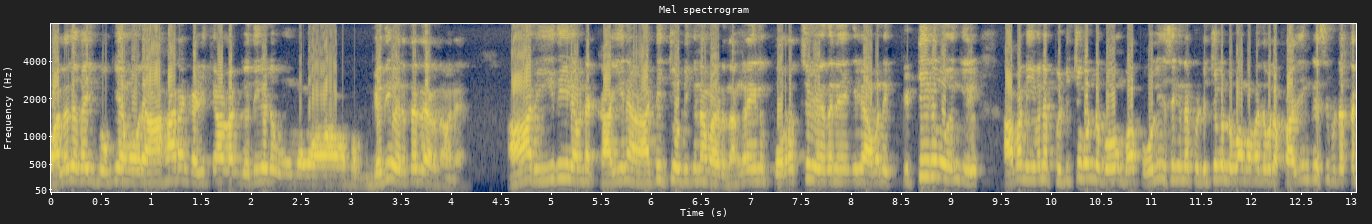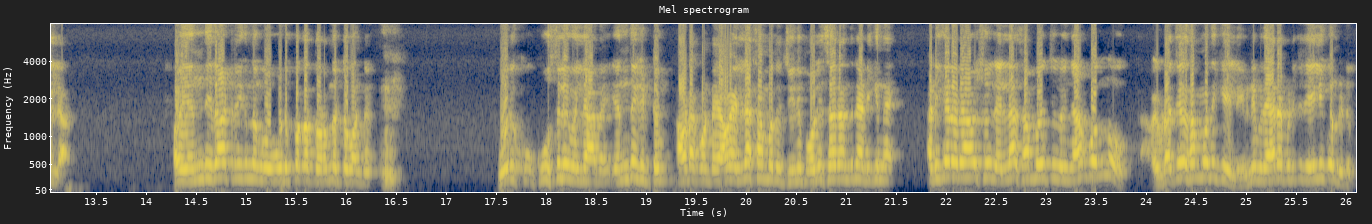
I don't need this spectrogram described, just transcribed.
വലത് കൈ പൊക്കി അവൻ ഒരു ആഹാരം കഴിക്കാനുള്ള ഗതികേട് ഗതി വരുത്തരുതായിരുന്നു അവനെ. ആ രീതിയിൽ അവന്റെ കൈയിനെ അടിച്ചൊടിക്കണമായിരുന്നു അങ്ങനെയെങ്കിലും കുറച്ച് വേദനയെങ്കിലും അവന് കിട്ടിയിരുന്നുവെങ്കിൽ അവൻ ഇവനെ പിടിച്ചുകൊണ്ട് പോകുമ്പോ പോലീസ് ഇങ്ങനെ പിടിച്ചുകൊണ്ട് പോകുമ്പോൾ അവൻ ഇതുപോലെ കേസ് വിടത്തില്ല. അവ എന്ത് ഇതായിട്ടിരിക്കുന്ന? ഉടുപ്പൊക്കെ തുറന്നിട്ടുകൊണ്ട് ഒരു കൂസലുമില്ലാതെ എന്ത് കിട്ടും അവിടെ കൊണ്ട് അവ എല്ലാം സമ്മതിച്ചു. ഇനി പോലീസുകാരെ എന്തിനാ അടിക്കുന്നത് അടിക്കേണ്ട ഒരു ആവശ്യമില്ല എല്ലാം സമ്മതിച്ചു കഴിഞ്ഞ് ഞാൻ കൊന്നു. ഇവിടെ വെച്ചാൽ സമ്മതിക്കില്ല ഇവന് നേരെ പിടിച്ച് ജയിലിൽ കൊണ്ടിടും.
